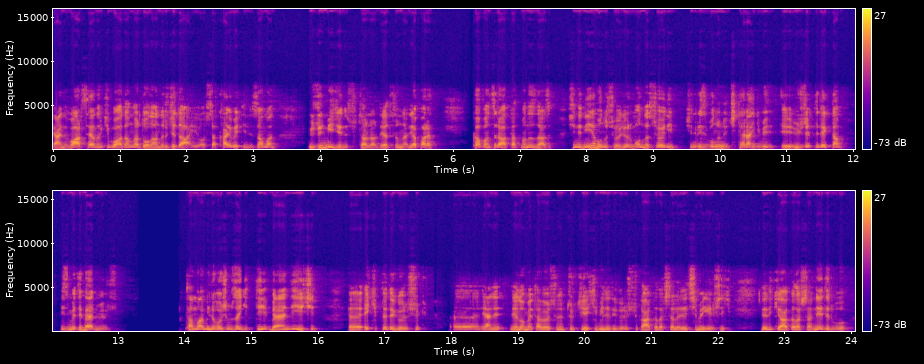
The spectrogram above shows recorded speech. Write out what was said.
yani varsayalım ki bu adamlar dolandırıcı dahi olsa kaybettiğiniz zaman üzülmeyeceğiniz tutarlarda yatırımlar yaparak kafanızı rahatlatmanız lazım. Şimdi niye bunu söylüyorum onu da söyleyeyim. Şimdi biz bunun için herhangi bir e, ücretli reklam hizmeti vermiyoruz. Tamamıyla hoşumuza gittiği, beğendiği için e, ekiple de görüştük. E, yani Nelo Metaverse'nin Türkiye ekibiyle de görüştük. Arkadaşlarla iletişime geçtik. Dedik ki arkadaşlar nedir bu?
